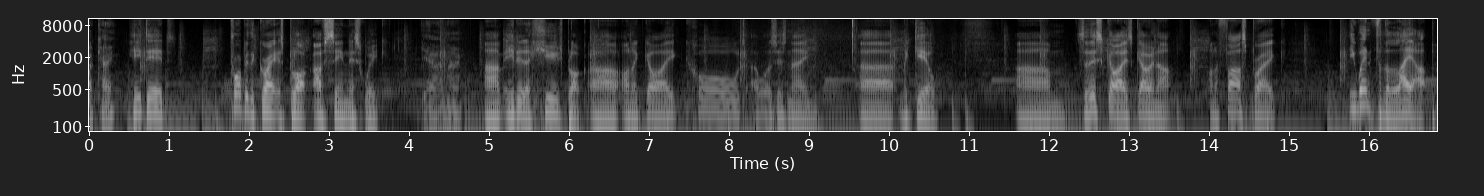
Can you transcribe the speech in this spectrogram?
Okay. He did probably the greatest block I've seen this week. Yeah, I know. Um, he did a huge block uh, on a guy called uh, what was his name, uh, McGill. Um, so this guy's going up on a fast break, he went for the layup.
